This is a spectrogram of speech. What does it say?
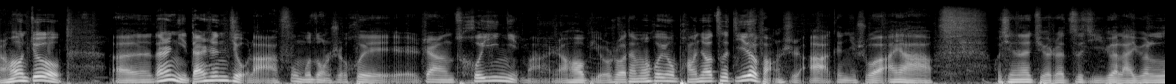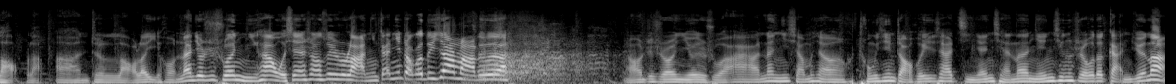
然后就，呃，但是你单身久了，父母总是会这样催你嘛。然后比如说，他们会用旁敲侧击的方式啊，跟你说：“哎呀。”我现在觉着自己越来越老了啊！这老了以后，那就是说，你看我现在上岁数了，你赶紧找个对象嘛，对不对？然后这时候你就得说，啊，那你想不想重新找回一下几年前的年轻时候的感觉呢？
